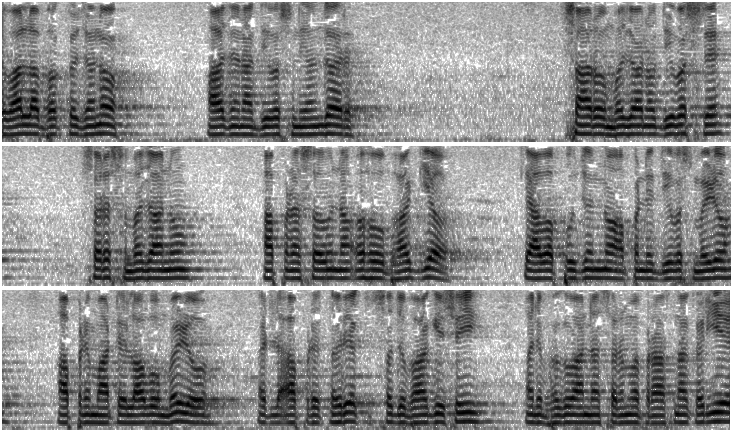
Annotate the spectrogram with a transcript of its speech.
વાલા ભક્તજનો, આજના દિવસની અંદર સારો મજાનો દિવસ છે. સરસ મજાનું આપણા સૌના અહો ભાગ્ય કે આવા પૂજનનો આપણને દિવસ મળ્યો, આપણે માટે લાવો મળ્યો, એટલે આપણે દરેક સદભાગી છીએ અને ભગવાનના શરણમાં પ્રાર્થના કરીએ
